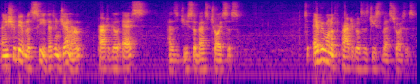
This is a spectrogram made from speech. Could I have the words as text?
And you should be able to see that in general particle s has g sub s choices. So every one of the particles has g sub s choices.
